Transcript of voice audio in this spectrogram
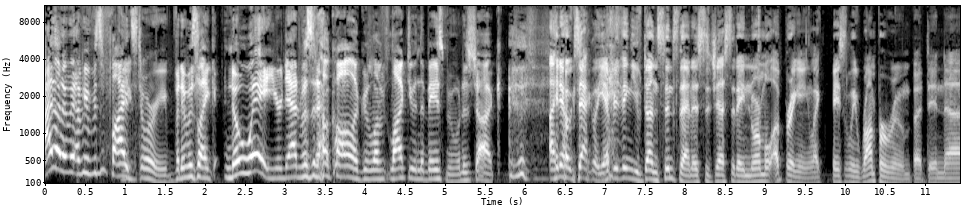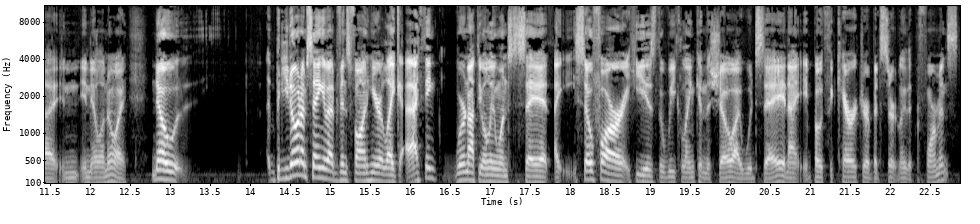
I thought it, I mean it was a fine story, but it was like no way your dad was an alcoholic who lo- locked you in the basement. What a shock! I know exactly. Everything you've done since then has suggested a normal upbringing, like basically romper room, but in uh, in in Illinois. No, but you know what I'm saying about Vince Vaughn here? Like, I think we're not the only ones to say it. I, so far, he is the weak link in the show, I would say, and I, both the character, but certainly the performance.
